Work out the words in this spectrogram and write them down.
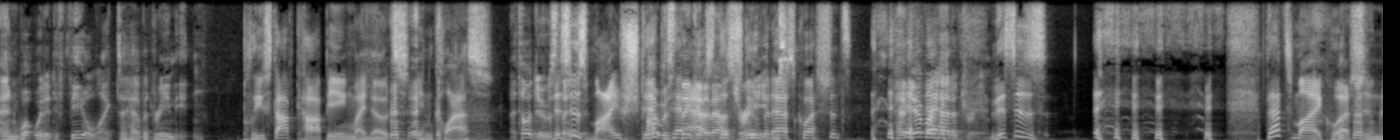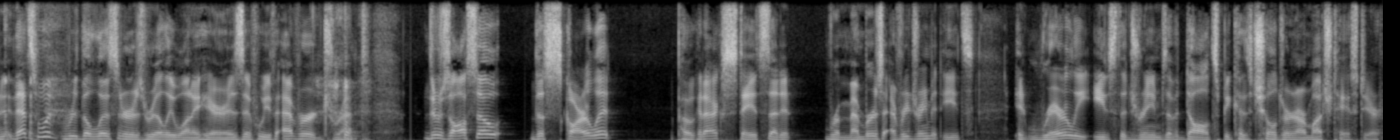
and what would it feel like to have a dream eaten? Please stop copying my notes in class. I told you it was This thi- is my shtick I was to thinking ask about the dreams. stupid ass questions. Have you ever had a dream? This is That's my question. That's what the listeners really want to hear is if we've ever dreamt. There's also the Scarlet Pokedex states that it remembers every dream it eats. It rarely eats the dreams of adults because children are much tastier.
